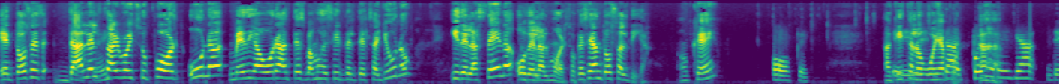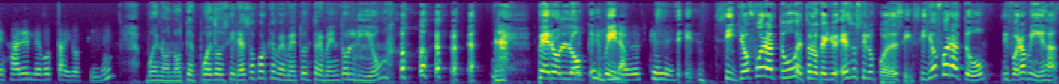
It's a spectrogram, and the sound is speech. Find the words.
Entonces, dale el thyroid support una media hora antes, vamos a decir, del desayuno y de la cena o del almuerzo, que sean dos al día. ¿Ok? Ok. Aquí te lo voy a poner. ¿Puede ella dejar el levotirocine? Bueno, no te puedo decir eso porque me meto en tremendo lío. Pero lo que, mira, si, yo fuera tú, esto es lo que yo, eso sí lo puedo decir. Si yo fuera tú y fuera mi hija,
